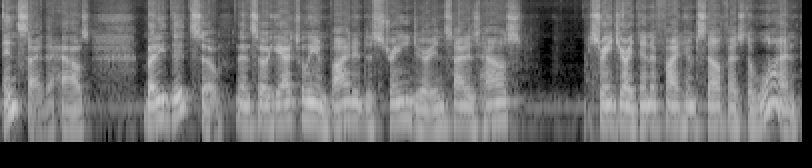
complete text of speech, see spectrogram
inside the house. But he did so. And so he actually invited the stranger inside his house. The stranger identified himself as the one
